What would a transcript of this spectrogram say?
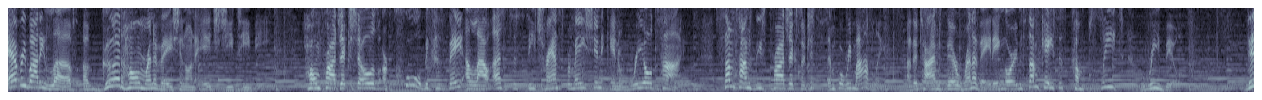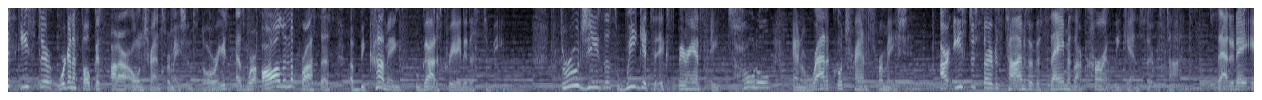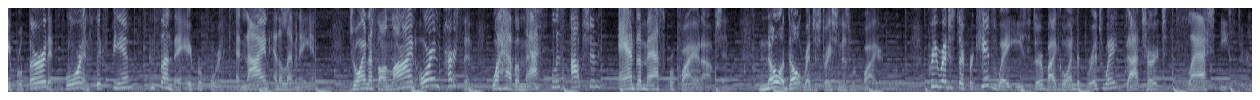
Everybody loves a good home renovation on HGTV. Home project shows are cool because they allow us to see transformation in real time. Sometimes these projects are just simple remodeling, other times they're renovating, or in some cases, complete rebuilds. This Easter, we're going to focus on our own transformation stories as we're all in the process of becoming who God has created us to be. Through Jesus, we get to experience a total and radical transformation. Our Easter service times are the same as our current weekend service times Saturday, April 3rd at 4 and 6 p.m., and Sunday, April 4th at 9 and 11 a.m. Join us online or in person. We'll have a maskless option and a mask required option. No adult registration is required. Pre-register for Kids Way Easter by going to bridgeway.church/easter.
